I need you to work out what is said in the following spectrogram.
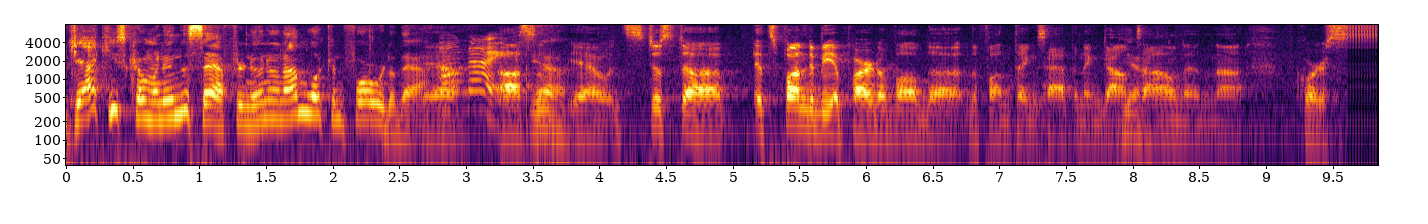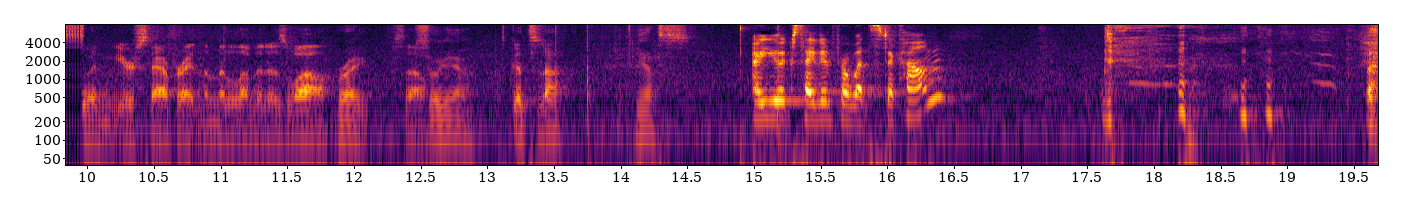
Jackie's coming in this afternoon, and I'm looking forward to that. Yeah. Oh, nice. Awesome. Yeah. Yeah. it's just uh, it's fun to be a part of all the the fun things happening downtown, and uh, of course, when your staff right in the middle of it as well. Right. So, So yeah. it's good stuff. Yes. Are you excited for what's to come?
